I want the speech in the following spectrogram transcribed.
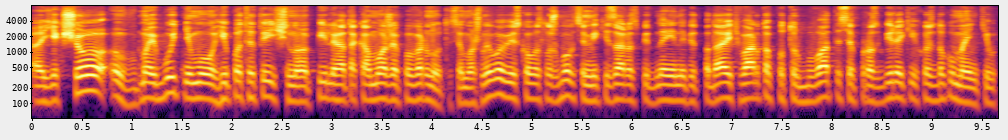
Е, Якщо в майбутньому гіпотетично пільга така може повернутися, можливо, військовослужбовцям, які зараз під неї не підпадають, варто потурбуватися про збір якихось документів,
